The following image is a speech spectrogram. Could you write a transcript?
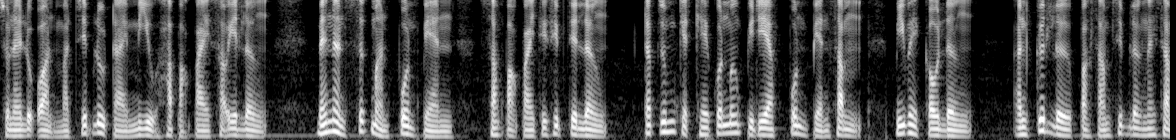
ส่วนในลูกอ่อนมาจิบลูกตมีอยู่5ปากไป21เอ็ดเลิงแม้นั้นซึกมันป่นเปลี่ยน3ปากไป77เจ็ดเลิงดับจุ่มเก็ดเคคนเมืองปีเดียป่นเปลี่ยนซ้ำมีไว้เกาเลิงอันกึดเลยปัก30เลิงในซ้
